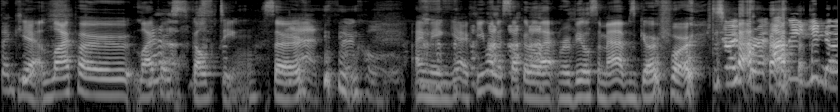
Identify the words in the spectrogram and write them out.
Thank you. yeah, lipo lipo Yeah. sculpting. So Yeah, it's so cool. I mean, yeah, if you want to suck it all out and reveal some abs, go for it. Go for it. I mean, you know,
